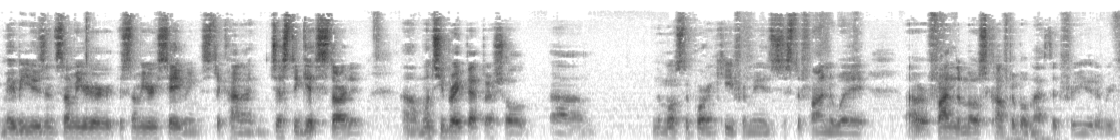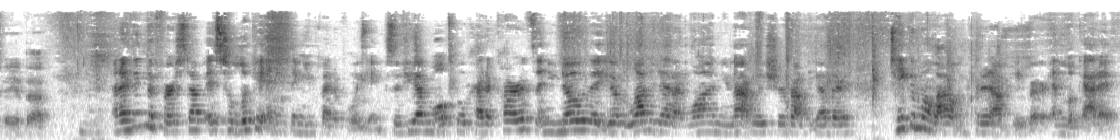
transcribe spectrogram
maybe using some of your some of your savings to kind of just to get started. Um, once you break that threshold, um, the most important key for me is just to find a way or find the most comfortable method for you to repay it back. And I think the first step is to look at anything you've been avoiding. So if you have multiple credit cards and you know that you have a lot of debt on one, you're not really sure about the other, take them all out and put it on paper and look at it.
